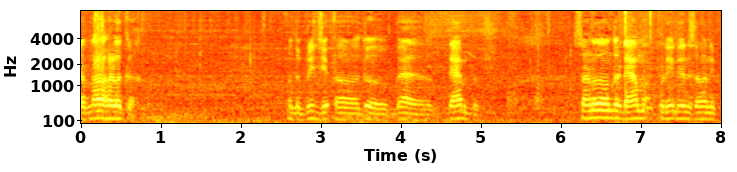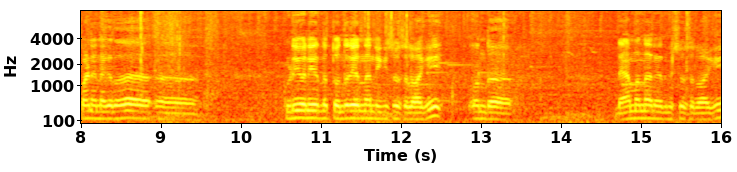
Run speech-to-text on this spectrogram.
ಎರ್ನಾಳ ಹಳ್ಳಕ್ಕೆ ಒಂದು ಬ್ರಿಡ್ಜ್ ಇದು ಡ್ಯಾಮ್ ಸಣ್ಣದ ಒಂದು ಡ್ಯಾಮ್ ಕುಡಿಯುವ ನೀರಿನ ಸಲುವಾಗಿ ನಿಪ್ಪಾಣಿ ನಗರದ ಕುಡಿಯುವ ನೀರಿನ ತೊಂದರೆಯನ್ನು ನೀಗಿಸುವ ಸಲುವಾಗಿ ಒಂದು ಡ್ಯಾಮನ್ನು ನಿರ್ಮಿಸುವ ಸಲುವಾಗಿ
